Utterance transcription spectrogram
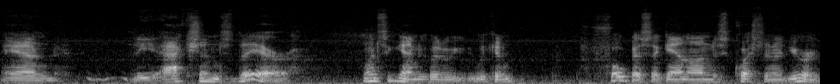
And the actions there, once again, because we, we can focus again on this question that you're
